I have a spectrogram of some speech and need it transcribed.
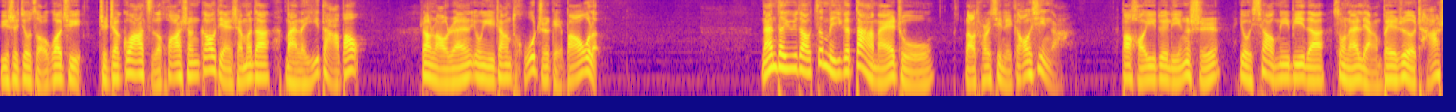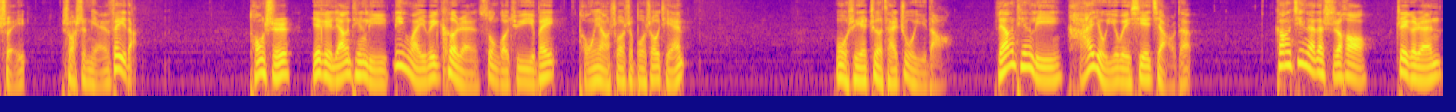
于是就走过去，指着瓜子、花生、糕点什么的，买了一大包，让老人用一张图纸给包了。难得遇到这么一个大买主，老头心里高兴啊，包好一堆零食，又笑眯眯的送来两杯热茶水，说是免费的。同时也给凉亭里另外一位客人送过去一杯，同样说是不收钱。穆师爷这才注意到，凉亭里还有一位歇脚的。刚进来的时候，这个人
